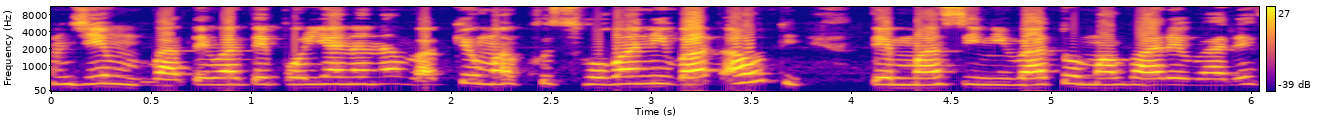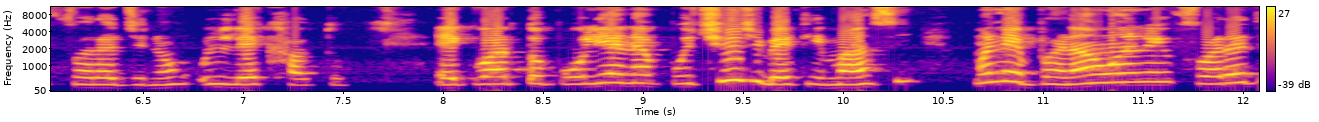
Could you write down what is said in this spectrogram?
જેમ વાતે વાતે પોલિયાનાના વાક્યોમાં ખુશ હોવાની વાત આવતી, તેમ માસીની વાતોમાં વારે વારે ફરજનો ઉલ્લેખ આવતો. એકવાર તો પોલિયાના પૂછ્યું જ બેઠી માસી, મને ભણાવવાની ફરજ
